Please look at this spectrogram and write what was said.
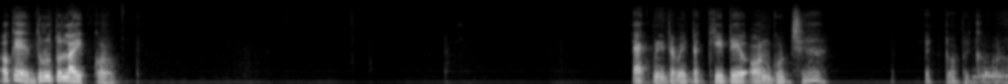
ওকে দ্রুত লাইক করো। এক মিনিট, আমি একটা কেটে অন করছি হ্যাঁ? একটু অপেক্ষা করো।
